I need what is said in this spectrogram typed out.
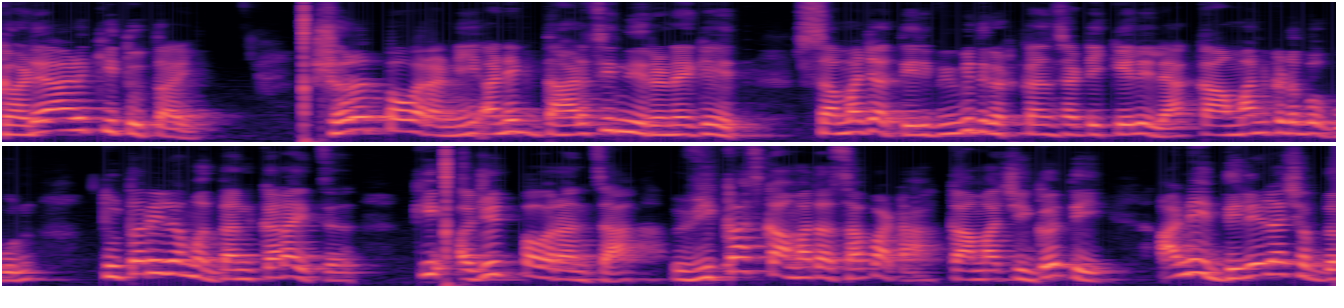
घड्याळ की तुताई? शरद पवारांनी अनेक धाडसी निर्णय घेत समाजातील विविध घटकांसाठी केलेल्या कामांकडे बघून तुतारीला मतदान करायचं की अजित पवारांचा विकास कामाचा सपाटा कामाची गती आणि दिलेला शब्द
